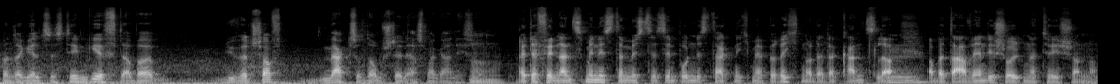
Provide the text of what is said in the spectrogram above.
für unser Geldsystem Gift. Aber die Wirtschaft merkt es unter Umständen erstmal gar nicht so. Mhm. Der Finanzminister müsste es im Bundestag nicht mehr berichten oder der Kanzler, mhm. aber da wären die Schulden natürlich schon noch.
